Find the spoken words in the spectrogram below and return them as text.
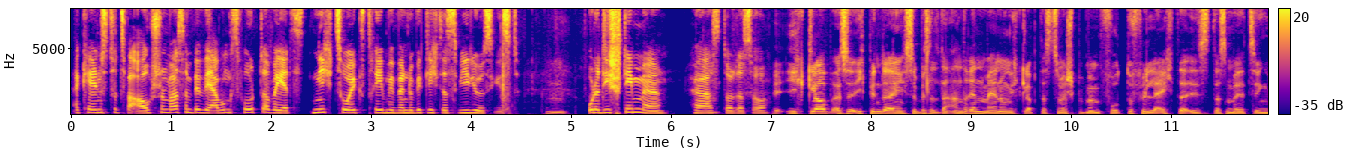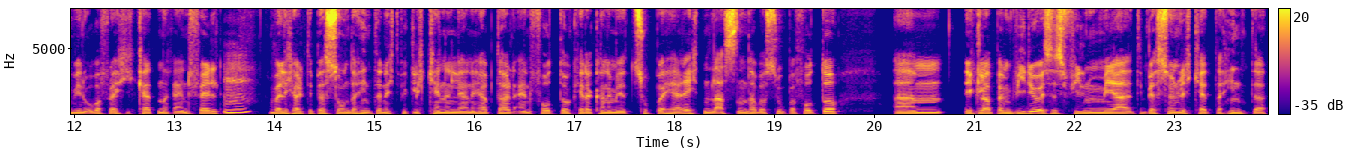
erkennst du zwar auch schon was, am Bewerbungsfoto, aber jetzt nicht so extrem, wie wenn du wirklich das Video siehst. Oder die Stimme hörst oder so. Ich glaube, also ich bin da eigentlich so ein bisschen der anderen Meinung. Ich glaube, dass zum Beispiel beim Foto viel leichter ist, dass man jetzt irgendwie in Oberflächlichkeiten reinfällt, weil ich halt die Person dahinter nicht wirklich kennenlerne. Ich habe da halt ein Foto, okay, da kann ich mir jetzt super herrichten lassen und habe ein super Foto. Ähm, ich glaube, beim Video ist es viel mehr die Persönlichkeit dahinter.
